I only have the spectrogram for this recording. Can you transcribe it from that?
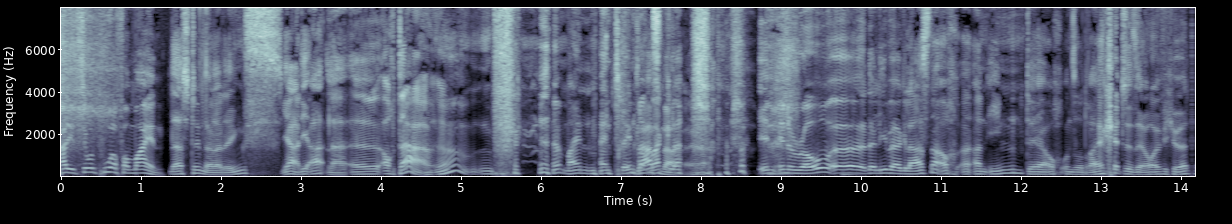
Tradition pur vom Main. Das stimmt allerdings. Ja, die Adler. Äh, auch da. Ne? mein, mein Trainer Glasner, Wackler. In, in a row, äh, der liebe Herr Glasner, auch äh, an ihn, der auch unsere Dreierkette sehr häufig hört.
